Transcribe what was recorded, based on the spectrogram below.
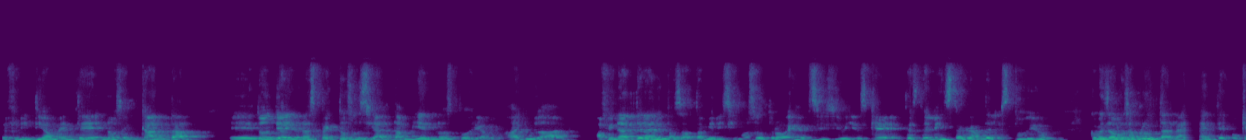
definitivamente nos encanta. Eh, donde hay un aspecto social también nos podría ayudar. A final del año pasado también hicimos otro ejercicio y es que desde el Instagram del estudio comenzamos a preguntarle a la gente, ok,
